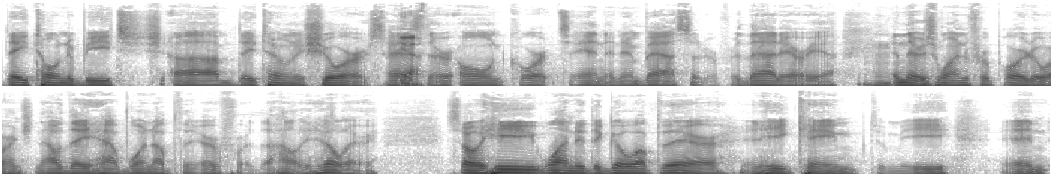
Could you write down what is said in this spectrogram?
Daytona Beach, uh, Daytona Shores has Yeah. their own courts and an ambassador for that area, and there's one for Port Orange. Now they have one up there for the Holly Hill area. So he wanted to go up there, and he came to me and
